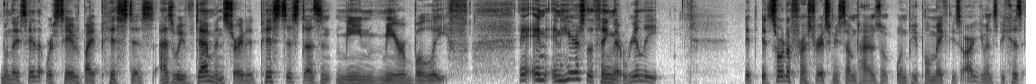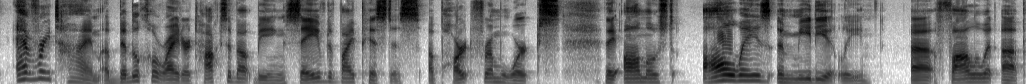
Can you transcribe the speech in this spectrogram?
when they say that we're saved by pistis, as we've demonstrated, pistis doesn't mean mere belief. And, and here's the thing that really it, it sort of frustrates me sometimes when, people make these arguments because every time a biblical writer talks about being saved by pistis apart from works, they almost always immediately uh, follow it up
